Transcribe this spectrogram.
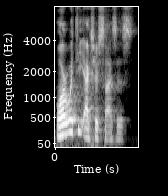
or with the exercises.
